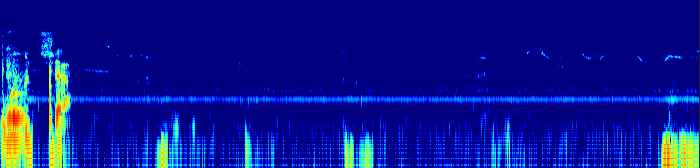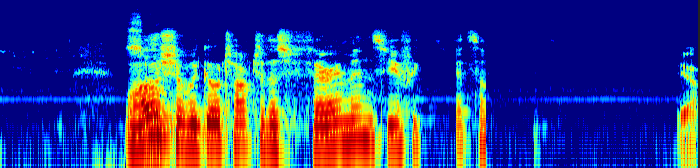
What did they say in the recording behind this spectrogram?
etc. Word set. Well, So- shall we go talk to this ferryman, see if we can get some? Yeah,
